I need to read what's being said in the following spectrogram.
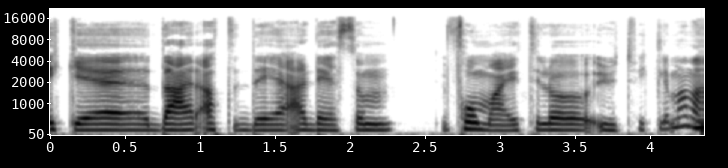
ikke der at det er det som får meg til å utvikle meg, da.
